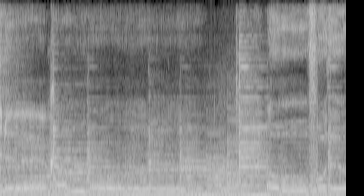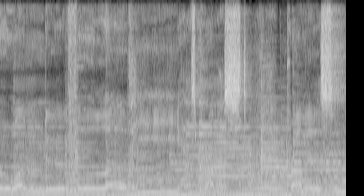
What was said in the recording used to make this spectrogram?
sinner, come home. Oh, for the wonderful love he has promised, promised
